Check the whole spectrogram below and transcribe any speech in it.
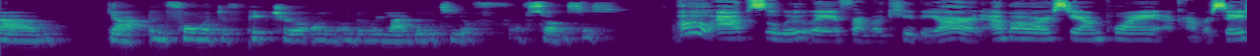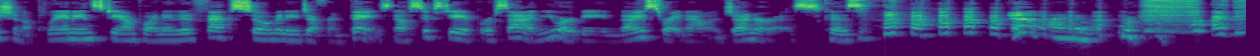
um, yeah, informative picture on, on the reliability of, of services. Oh, absolutely. From a QBR, an MOR standpoint, a conversation, a planning standpoint, and it affects so many different things. Now, 68%, you are being nice right now and generous because I know. I,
